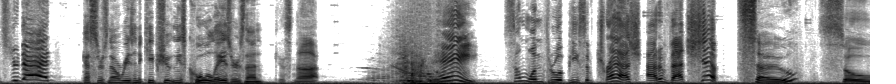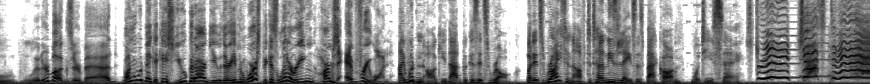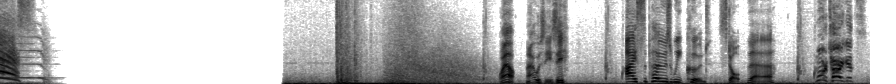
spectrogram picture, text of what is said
chance, you're dead! Guess there's no reason to keep shooting these cool lasers then. Guess not. Hey! Someone threw a piece of trash out of that ship! So? So, litter bugs are bad? One would make a case you could argue they're even worse because littering harms everyone. I wouldn't argue that because it's wrong. But it's right enough to turn these lasers back on. What do you say? Street justice! Well, that was easy. I suppose we could stop there. More targets!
